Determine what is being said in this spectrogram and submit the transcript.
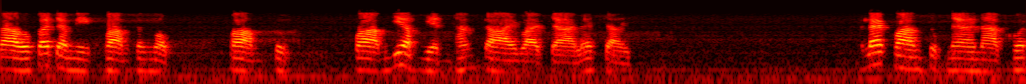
เราก็จะมีความสงบ ความสุข ความเยือกเย็นทั้งกายวาจาและใจ และความสุขในอนาคต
